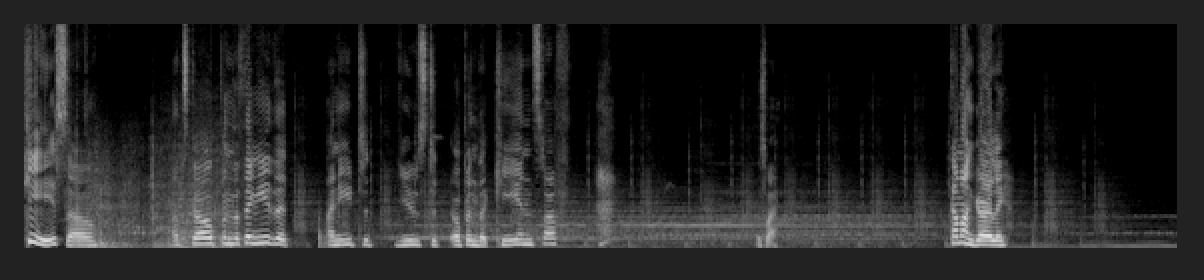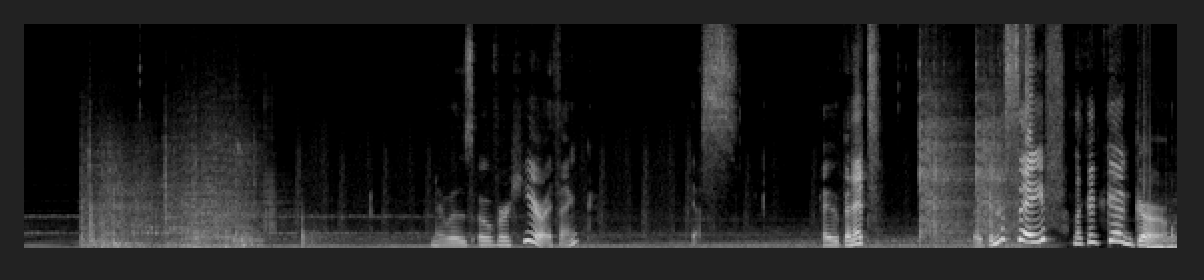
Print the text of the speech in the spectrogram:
key, so let's go open the thingy that I need to use to open the key and stuff. This way. Come on, girly. And it was over here, I think. Yes. Open it. Open the safe like a good girl.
